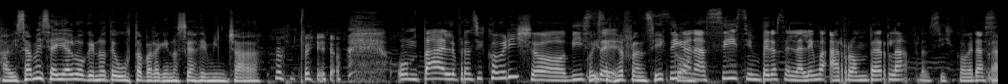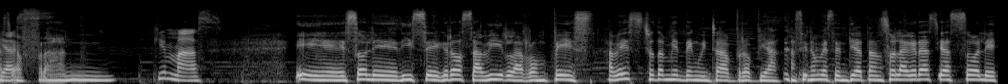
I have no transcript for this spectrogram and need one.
Avísame si hay algo que no te gusta para que no seas de mi hinchada. Pero un tal Francisco Grillo dice, Uy, señor Francisco. sigan así, sin pelos en la lengua, a romperla, Francisco. Gracias. Gracias, Fran. ¿Quién más? Eh, Sole dice, grosa, Vir, la rompes. A ver, yo también tengo hinchada propia, así no me sentía tan sola. Gracias, Sole.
